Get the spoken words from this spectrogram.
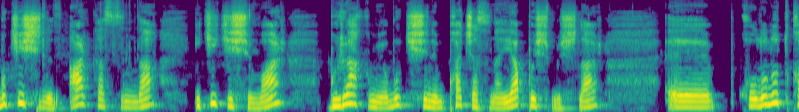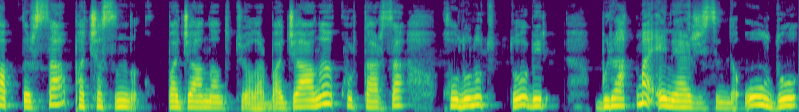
Bu kişinin arkasında iki kişi var. Bırakmıyor. Bu kişinin paçasına yapışmışlar. Ee, kolunu kaptırsa paçasını bacağından tutuyorlar. Bacağını kurtarsa kolunu tuttuğu bir bırakma enerjisinde olduğu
